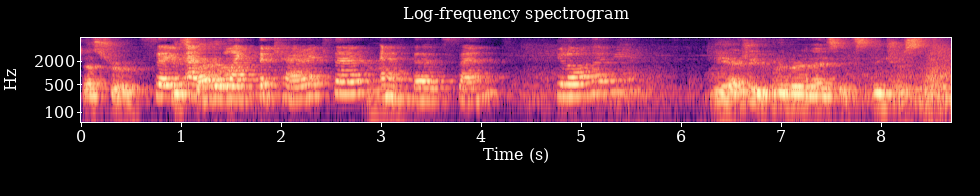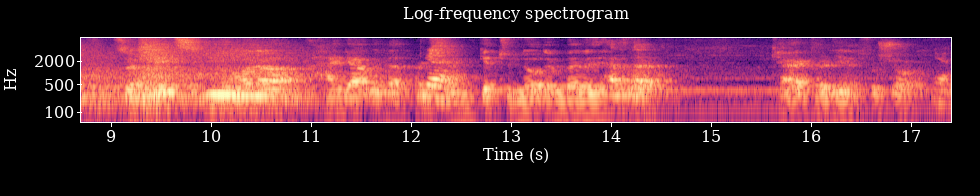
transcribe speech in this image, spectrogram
That's true. Same It's as kind of- like the character Mhm. and the scent. You know what I mean? Yeah, actually, you put it very nice. It's interesting. So it makes you wanna hang out with that person, Yeah. get to know them better. It has that character in it for sure. Yeah.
